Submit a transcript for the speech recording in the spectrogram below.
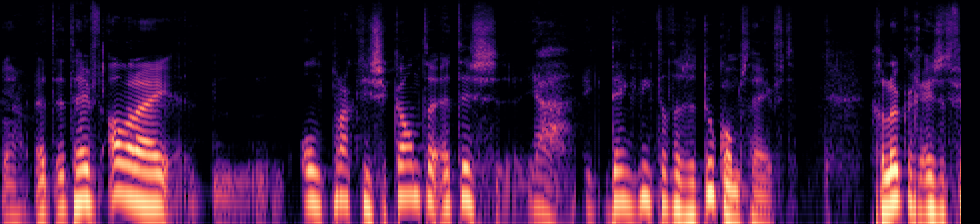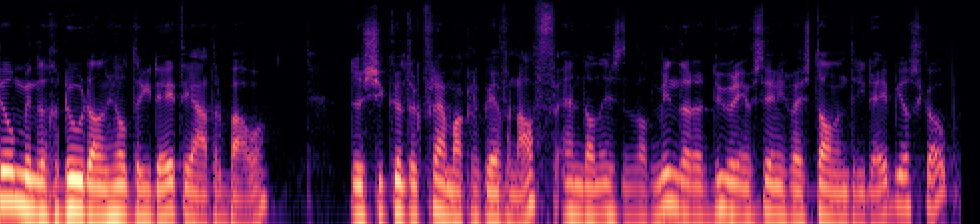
Ja. Het, het heeft allerlei mm, onpraktische kanten. Het is, ja, ik denk niet dat het de toekomst heeft. Gelukkig is het veel minder gedoe dan een heel 3D-theater bouwen. Dus je kunt er ook vrij makkelijk weer vanaf. En dan is het een wat minder dure investering geweest dan een 3D-bioscoop.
